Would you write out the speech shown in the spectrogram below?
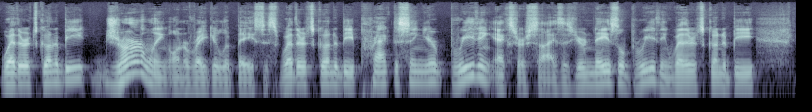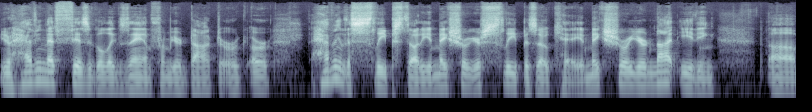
Whether it's going to be journaling on a regular basis, whether it's going to be practicing your breathing exercises, your nasal breathing, whether it's going to be, you know, having that physical exam from your doctor or, or having the sleep study and make sure your sleep is okay and make sure you're not eating uh,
